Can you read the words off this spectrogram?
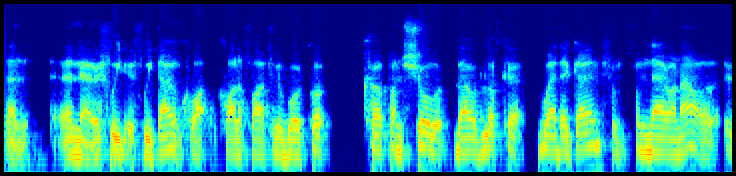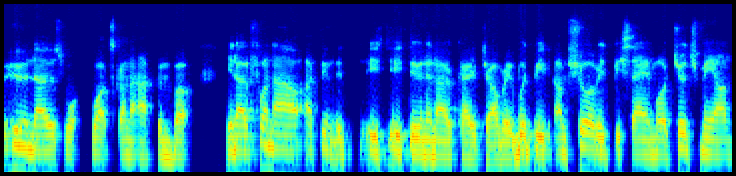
and and uh, if we if we don't quite qualify for the World Cup, Cup, I'm sure they'll look at where they're going from from there on out. Who knows what what's going to happen? But you know, for now, I think that he's, he's doing an okay job. It would be, I'm sure he'd be saying, "Well, judge me on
